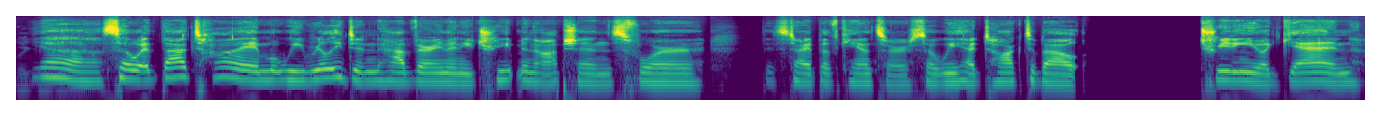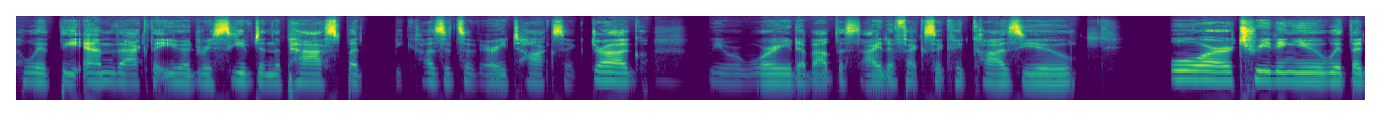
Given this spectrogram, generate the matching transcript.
we do? Yeah. So at that time, we really didn't have very many treatment options for this type of cancer. So we had talked about treating you again with the MVAC that you had received in the past, but because it's a very toxic drug, we were worried about the side effects it could cause you. Or treating you with a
